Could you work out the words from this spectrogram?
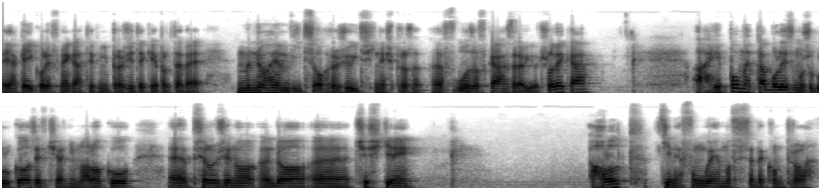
jakýkoliv negativní prožitek je pro tebe mnohem víc ohrožující než pro, v úvozovkách zdravého člověka a hypometabolismus glukózy v černím laloku, eh, přeloženo do eh, češtiny hold ti nefunguje moc sebekontrola.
